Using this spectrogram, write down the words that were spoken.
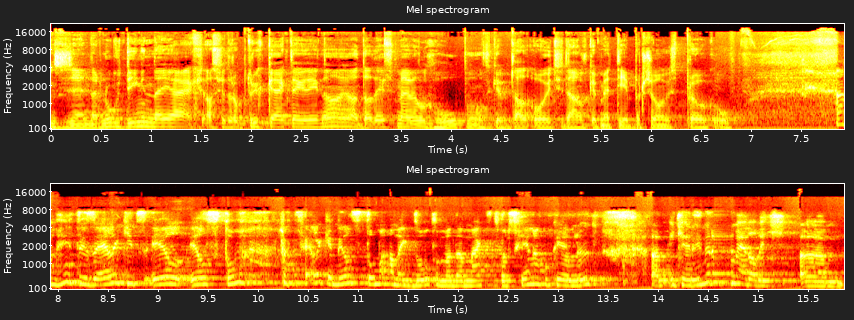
zijn er nog dingen dat je, als je erop terugkijkt, dat je denkt, nou ja, dat heeft mij wel geholpen, of ik heb dat ooit gedaan, of ik heb met die persoon gesproken, of Ah, nee, het is eigenlijk iets heel, heel stom. Het is eigenlijk een heel stomme anekdote, maar dat maakt het waarschijnlijk ook heel leuk. Um, ik herinner mij dat ik... Um,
